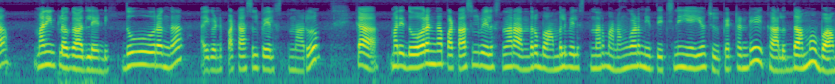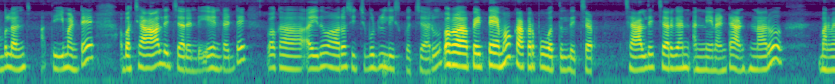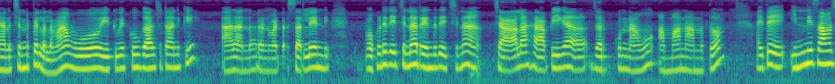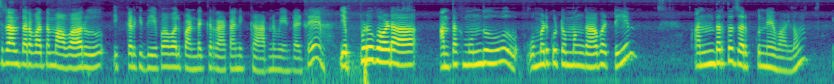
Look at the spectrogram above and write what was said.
మన ఇంట్లో కాదులేండి. దూరంగా అయిగోండి పటాసులు పేలుస్తున్నారు. ఇక మరి దూరంగా పటాసులు పేలుస్తున్నారు అందరూ బాంబులు పేలుస్తున్నారు. మనం కూడా మీరు తెచ్చినవి ఏయో చూపెట్టండి కాలుద్దాము బాంబులు అని తీయమంటే అబ్బా చాలా తెచ్చారండి. ఏంటంటే ఒక ఐదో ఆరో సిచ్చుబుడ్లు తీసుకొచ్చారు. ఒక పెట్టేమో కాకర పువ్వొత్తులు తెచ్చారు. చాలా తెచ్చారు కానీ అని నేనంటే అంటున్నారు మనం ఏమైనా చిన్నపిల్లలమా ఓ ఎక్కువ ఎక్కువ కాల్చడానికి అని అన్నారనమాట సర్లేండి ఒకటి తెచ్చినా రెండు తెచ్చినా చాలా హ్యాపీగా జరుపుకున్నాము అమ్మా నాన్నతో. అయితే ఇన్ని సంవత్సరాల తర్వాత మా వారు ఇక్కడికి దీపావళి పండగకి రావడానికి కారణం ఏంటంటే ఎప్పుడు కూడా అంతకుముందు ఉమ్మడి కుటుంబం కాబట్టి అందరితో జరుపుకునేవాళ్ళం.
